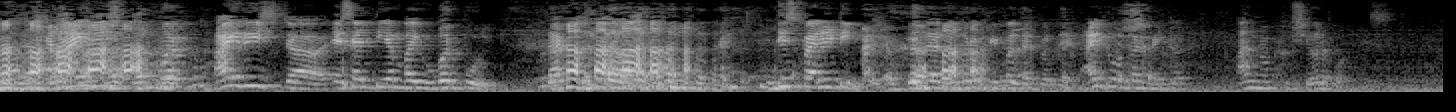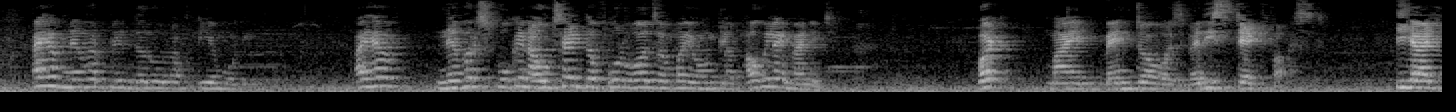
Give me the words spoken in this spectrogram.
and I reached, Uber, I reached uh, SLTM by Uber pool. That was the disparity in the number of people that were there. I told my mentor, I'm not too sure about this. I have never played the role of TMOD. I have never spoken outside the four walls of my own club. How will I manage? But my mentor was very steadfast. He had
